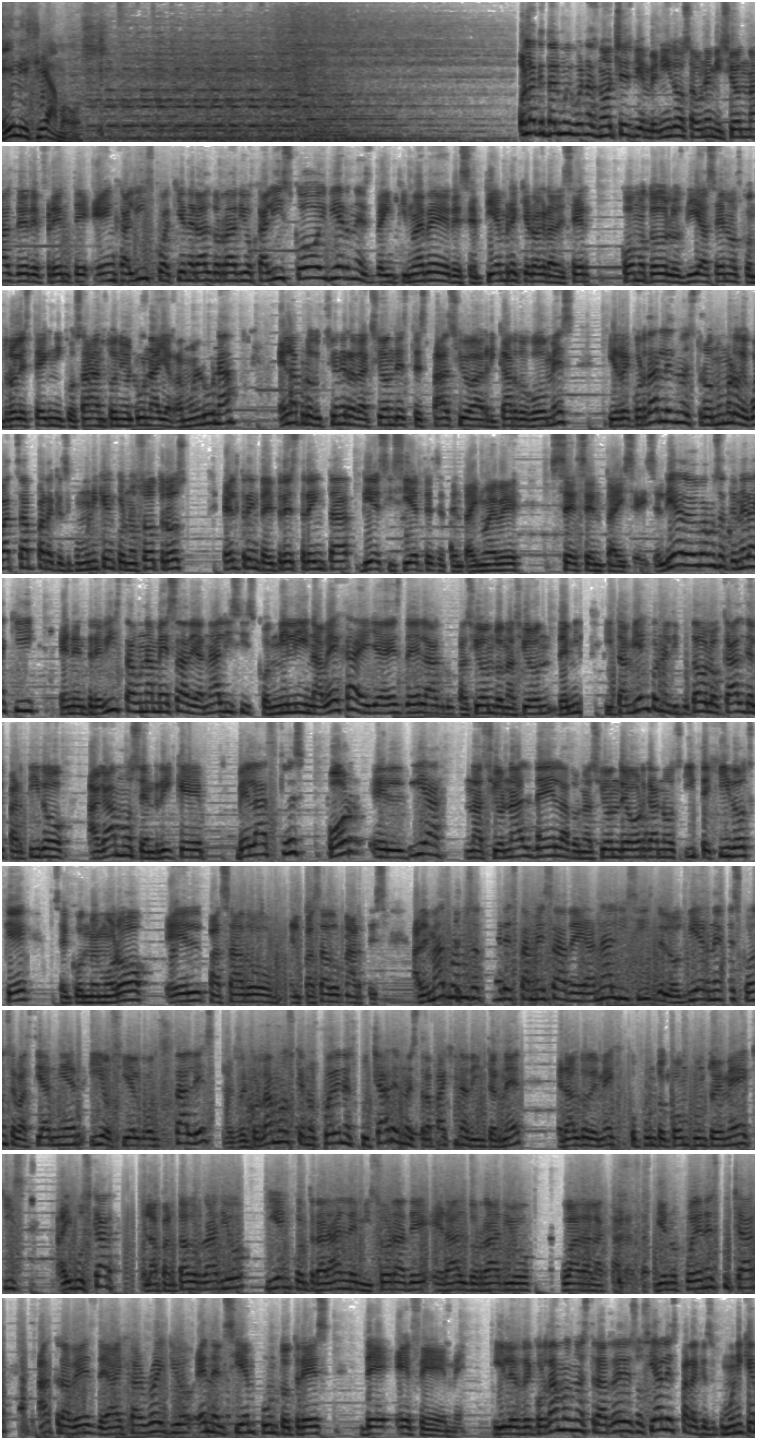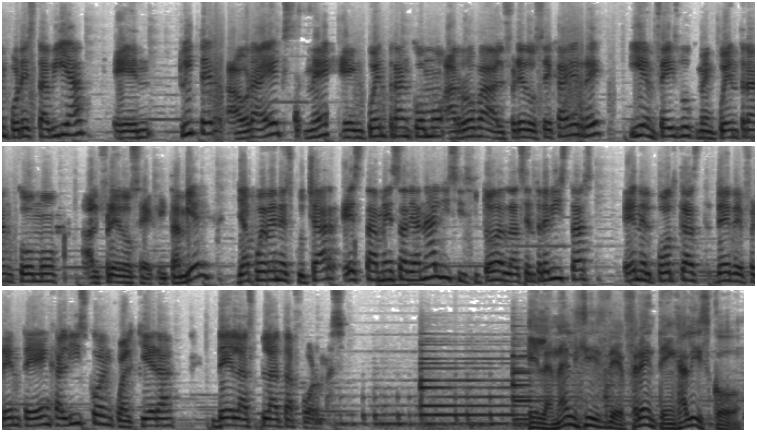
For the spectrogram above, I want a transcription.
Iniciamos. Hola, ¿qué tal? Muy buenas noches. Bienvenidos a una emisión más de De Frente en Jalisco, aquí en Heraldo Radio Jalisco. Hoy viernes 29 de septiembre quiero agradecer, como todos los días, en los controles técnicos a Antonio Luna y a Ramón Luna, en la producción y redacción de este espacio a Ricardo Gómez y recordarles nuestro número de WhatsApp para que se comuniquen con nosotros, el 3330 1779 66. El día de hoy vamos a tener aquí en entrevista una mesa de análisis con Mili Naveja, ella es de la agrupación Donación de Mili, y también con el diputado local del partido Hagamos, Enrique Velázquez, por el Día Nacional de la Donación de Órganos y Tejidos que se conmemoró el pasado, el pasado martes. Además, vamos a tener esta mesa de análisis de los viernes con Sebastián Mier y Ociel González. Les recordamos que nos pueden escuchar en nuestra página de internet heraldodemexico.com.mx, ahí buscar el apartado radio y encontrarán la emisora de Heraldo Radio Guadalajara. También nos pueden escuchar a través de iHeartRadio en el 100.3 de FM. Y les recordamos nuestras redes sociales para que se comuniquen por esta vía. En Twitter, ahora ex, me encuentran como arroba Alfredo Ceja R y en Facebook me encuentran como Alfredo Ceja. Y también ya pueden escuchar esta mesa de análisis y todas las entrevistas en el podcast de De Frente en Jalisco en cualquiera de las plataformas. El análisis de Frente en Jalisco.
